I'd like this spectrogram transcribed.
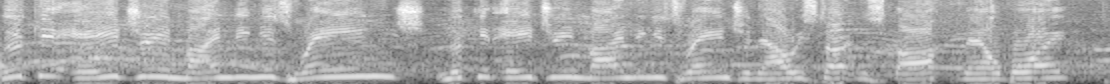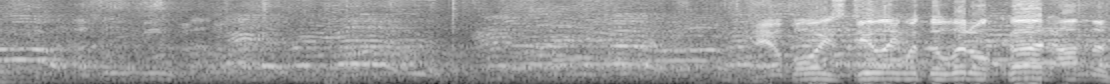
Look at Adrian minding his range. Look at Adrian minding his range, and now he's starting to stalk Mailboy. Mailboy's dealing with the little cut on the,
